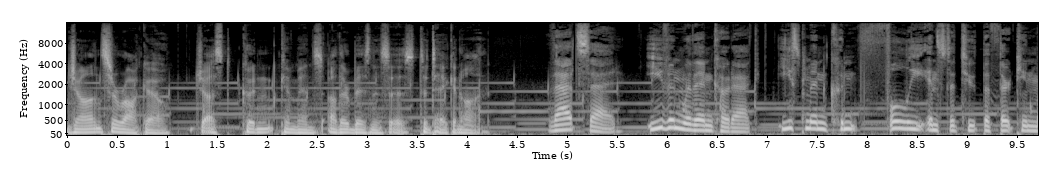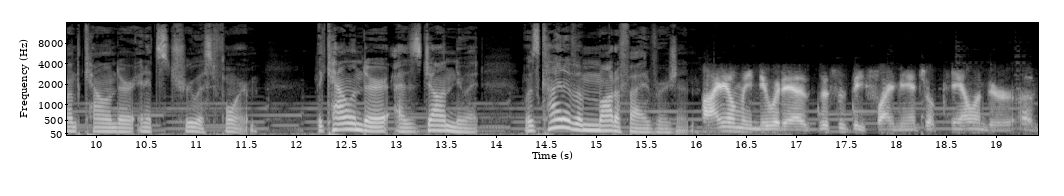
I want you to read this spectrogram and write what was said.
John Sirocco just couldn't convince other businesses to take it on. That said, even within Kodak, Eastman couldn't fully institute the 13 month calendar in its truest form. The calendar, as John knew it, was kind of a modified version. I only knew it as this is the financial calendar of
